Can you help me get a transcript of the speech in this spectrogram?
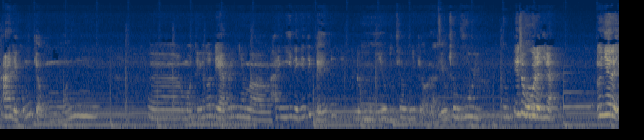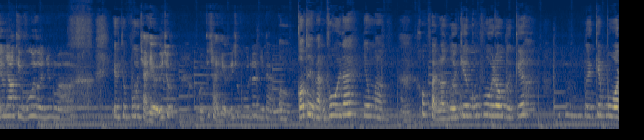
ai thì cũng kiểu muốn ờ, một tiếng tốt đẹp ấy nhưng mà hãy nghĩ đến cái đích đến ấy. đừng Ừ. yêu theo như kiểu là yêu cho vui Yêu, yêu cho vui là như nào đương nhiên là yêu nhau thì vui rồi nhưng mà yêu cho vui. chả hiểu yêu cho tôi chả hiểu yêu cho vui là như nào Ừ, có thể bạn vui đấy nhưng mà Ừ. không phải là người kia cũng vui đâu người kia người kia buồn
